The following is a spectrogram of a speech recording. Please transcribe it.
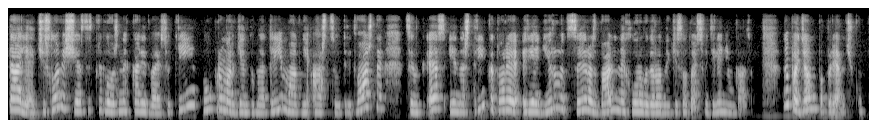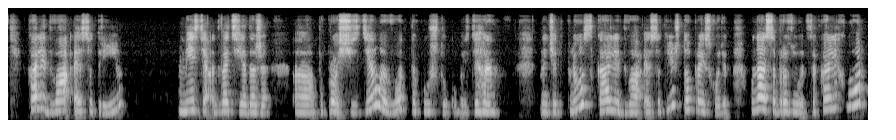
Далее, число веществ из предложенных калий-2СО3, купрум, аргентум натрий, магний HCO3 дважды, цинк С и NH3, которые реагируют с разбавленной хлороводородной кислотой с выделением газа. Ну, пойдем по порядочку. Калий-2СО3 вместе, давайте я даже попроще сделаю. Вот такую штуку мы сделаем. Значит, плюс калий 2СО3. Что происходит? У нас образуется калий-хлор.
